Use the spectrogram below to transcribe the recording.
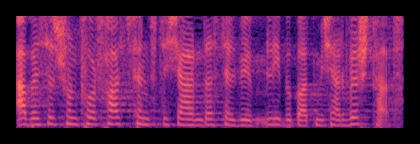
aber es ist schon vor fast 50 Jahren, dass der liebe Gott mich erwischt hat.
